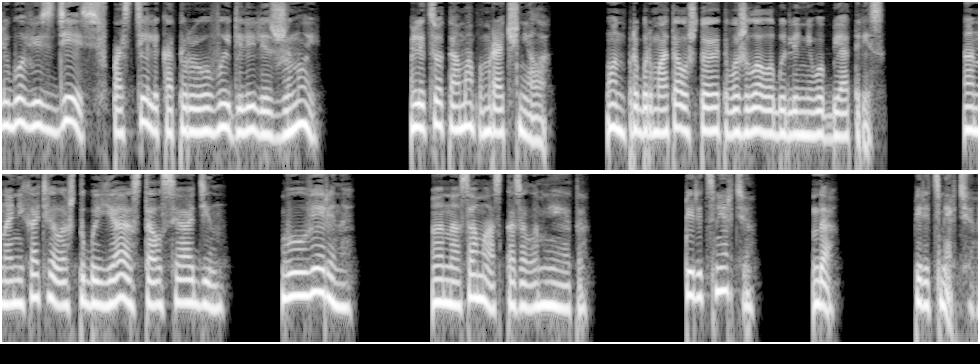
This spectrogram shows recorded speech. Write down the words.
любовью здесь, в постели, которую вы делили с женой. Лицо Тома помрачнело. Он пробормотал, что этого желала бы для него Беатрис. Она не хотела, чтобы я остался один. Вы уверены? Она сама сказала мне это. Перед смертью? Да, перед смертью.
